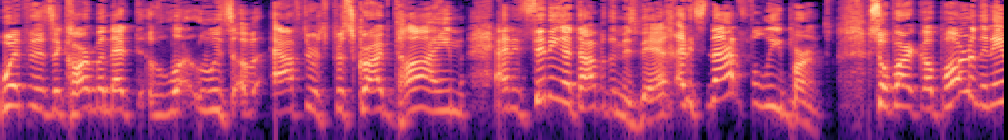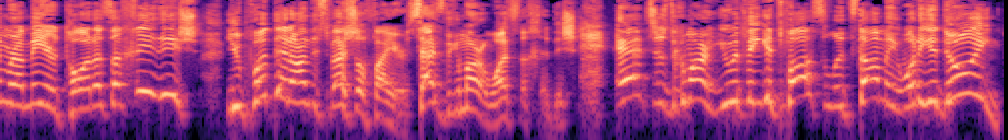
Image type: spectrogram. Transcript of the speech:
whether it's a carbon that was uh, after its prescribed time, and it's sitting on top of the mizbech, and it's not fully burnt. So Bar Kapara, the name Rameir taught us a chiddush. You put that on the special fire. Says the Gemara, what's the chiddush? Answers the Gemara, you would think it's possible, it's tame. What are you doing?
